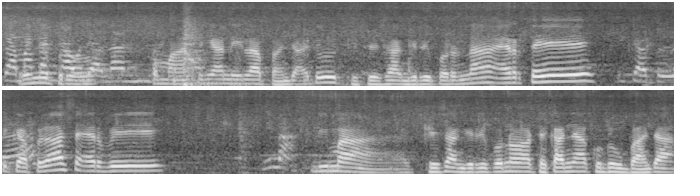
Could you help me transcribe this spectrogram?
Kecamatan Ini bro, pemancingan nila banyak itu di Desa Giripurna RT 13, 13 RW 5. 5 Desa Giripurno dekannya Gunung Bancak.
